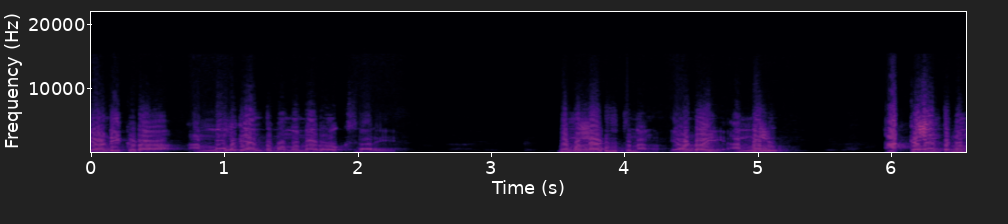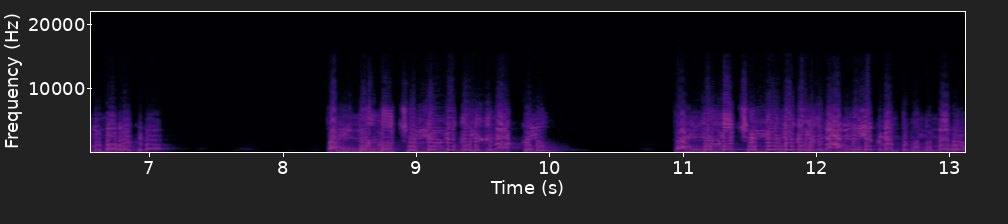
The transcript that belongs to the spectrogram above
ఏమండి ఇక్కడ అన్నలుగా ఎంతమంది ఉన్నారో ఒకసారి? మిమ్మల్ని అడుగుతున్నాను. ఏమండో అన్నలు. అక్కలు ఎంతమంది ఉన్నారు ఇక్కడ? తమ్ముళ్ళు చెల్లెళ్ళు కలిగిన అక్కలు. తమ్ముళ్ళు చెల్లెళ్ళు కలిగిన అన్నలు ఇక్కడ ఎంతమంది ఉన్నారో?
